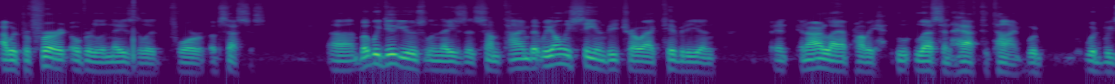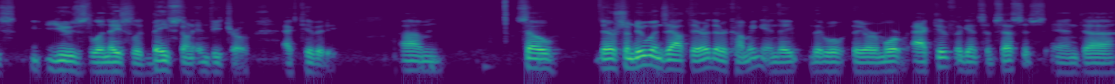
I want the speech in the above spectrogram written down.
I would prefer it over linezolid for abscessus. Uh, but we do use linezolid sometime, but we only see in vitro activity in, in, in our lab probably less than half the time would would we use linezolid based on in vitro activity. Um, so there are some new ones out there that are coming, and they they will they are more active against abscessus, and uh,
